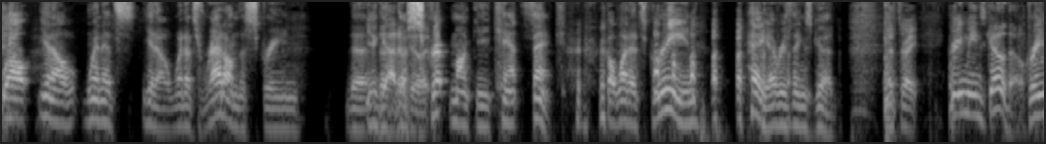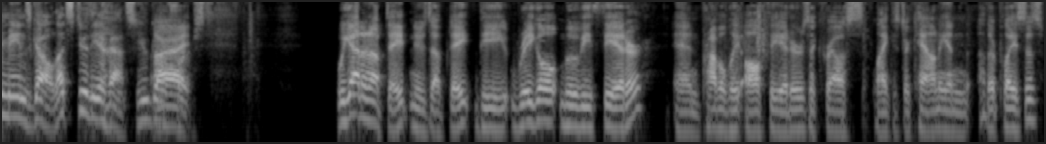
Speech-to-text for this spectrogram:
Well, you know, when it's, you know, when it's red on the screen, the, the, the script it. monkey can't think. But when it's green, hey, everything's good. That's right. Green means go, though. Green means go. Let's do the events. You go first. We got an update, news update. The Regal Movie Theater and probably all theaters across Lancaster County and other places.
